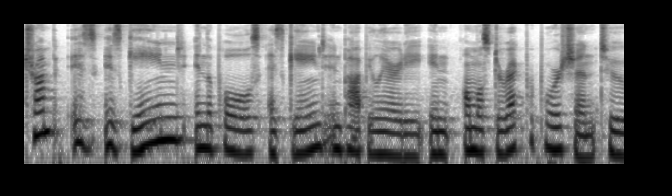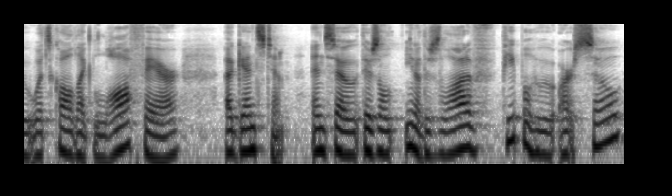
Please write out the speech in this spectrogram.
Trump is has gained in the polls has gained in popularity in almost direct proportion to what's called like lawfare against him. And so there's a you know there's a lot of people who are so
